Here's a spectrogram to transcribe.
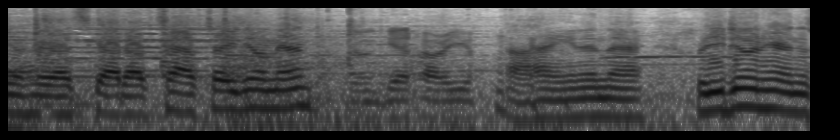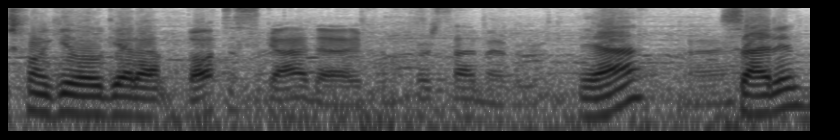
here at Skydive Taft. How you doing, man? Doing good, how are you? Uh, hanging in there. What are you doing here in this funky little getup? About to skydive for the first time ever. Yeah? Excited?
